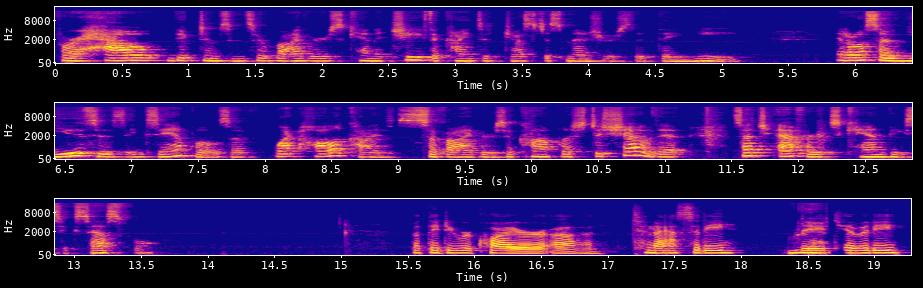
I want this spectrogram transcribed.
for how victims and survivors can achieve the kinds of justice measures that they need. It also uses examples of what Holocaust survivors accomplished to show that such efforts can be successful but they do require uh, tenacity, creativity,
